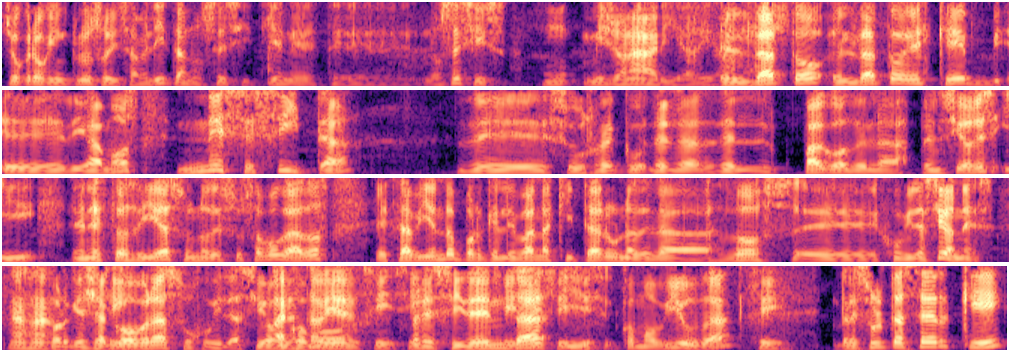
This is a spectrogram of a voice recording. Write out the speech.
yo creo que incluso Isabelita, no sé si tiene, este, no sé si es millonaria, digamos. El dato, el dato es que, eh, digamos, necesita de sus recu- de la- del pago de las pensiones y en estos días uno de sus abogados está viendo porque le van a quitar una de las dos eh, jubilaciones Ajá, porque ella sí. cobra su jubilación Bueno, como bien, sí, sí. presidenta y como viuda resulta ser que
